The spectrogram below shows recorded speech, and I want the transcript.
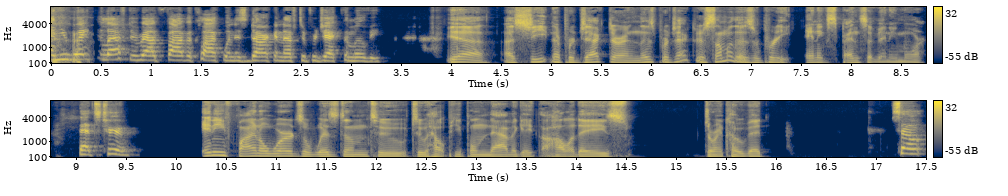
and you wait till after about five o'clock when it's dark enough to project the movie. Yeah, a sheet and a projector, and those projectors, some of those are pretty inexpensive anymore. That's true. Any final words of wisdom to to help people navigate the holidays during COVID? So,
